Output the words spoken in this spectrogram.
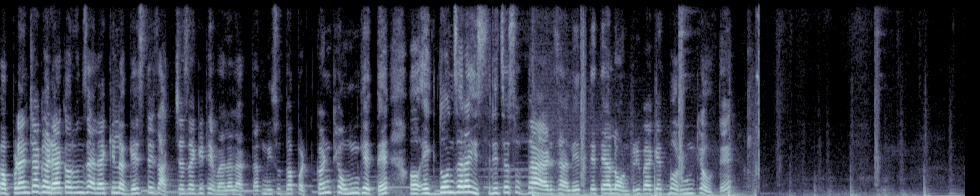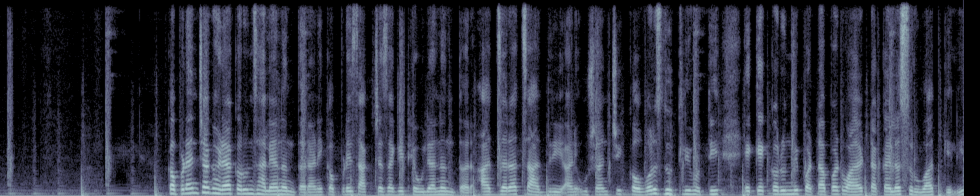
कपड्यांच्या घड्या करून झाल्या की लगेच ते जागच्या जागी ठेवायला लागतात. मी सुद्धा पटकन ठेवून घेते. एक दोन जरा इस्त्रीचे सुद्धा ऍड झालेत. ते त्या लॉन्ड्री बॅगेत भरून ठेवते. कपड्यांच्या घड्या करून झाल्यानंतर आणि कपडे जागच्या जागी ठेवल्यानंतर आज जरा चादरी आणि उशांची कवर्स धुतली होती. एक एक करून मी पटापट वाळत टाकायला सुरुवात केली.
